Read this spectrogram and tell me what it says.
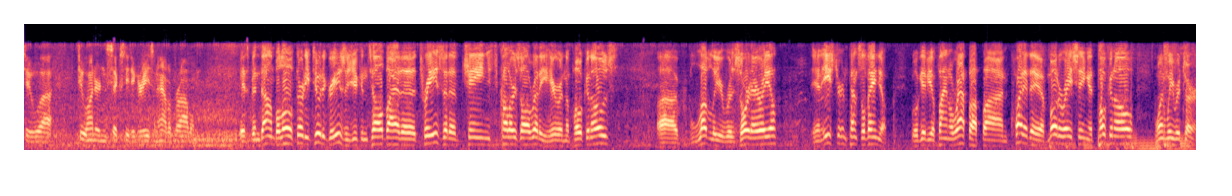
to uh, 260 degrees and have a problem. It's been down below 32 degrees, as you can tell by the trees that have changed colors already here in the Poconos. Uh, lovely resort area in eastern Pennsylvania. We'll give you a final wrap up on quite a day of motor racing at Pocono when we return.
